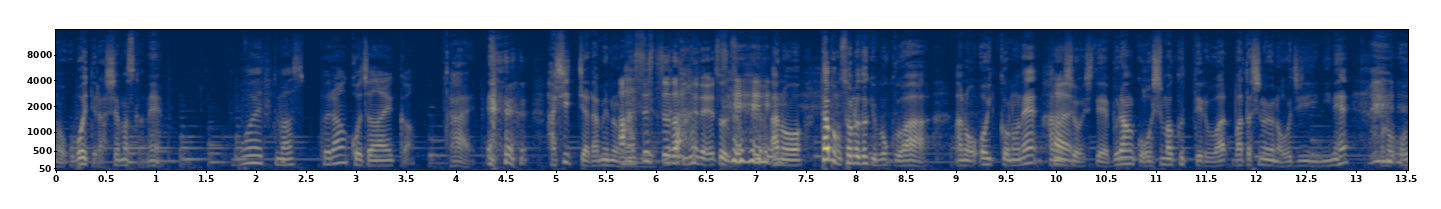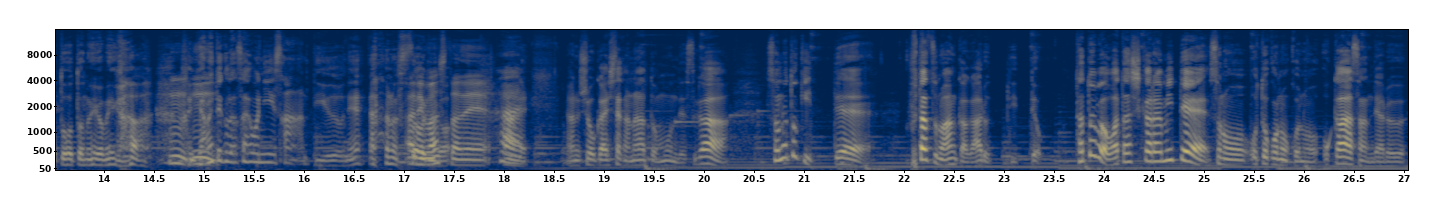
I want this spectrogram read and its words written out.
のを覚えてらっしゃいますかね？覚えてます？ブランコじゃないか。はい。走っちゃダメの、ね、走っちゃダメです あの多分その時僕はあの甥っ子のね話をして、はい、ブランコを押しまくってる私のようなおじにね この弟の嫁がうん、やめてくださいお兄さんっていうねあのストーリーを。ね、はい、あの紹介したかなと思うんですがその時って2つのアンカーがあるって言って例えば私から見てその男の子のお母さんである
